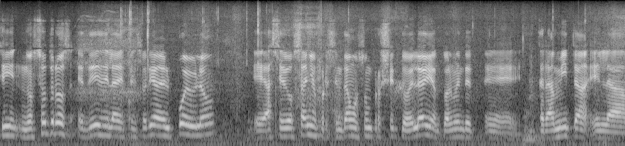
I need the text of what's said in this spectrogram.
Sí, nosotros eh, desde la Defensoría del Pueblo eh, hace dos años presentamos un proyecto de ley, actualmente eh, tramita en la,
